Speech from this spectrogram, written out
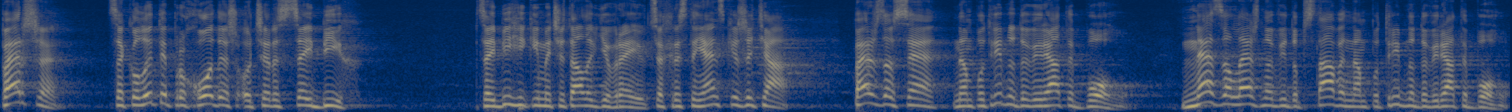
Перше, це коли ти проходиш от через цей біг, цей біг, який ми читали в євреїв, це християнське життя. Перш за все, нам потрібно довіряти Богу. Незалежно від обставин, нам потрібно довіряти Богу.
